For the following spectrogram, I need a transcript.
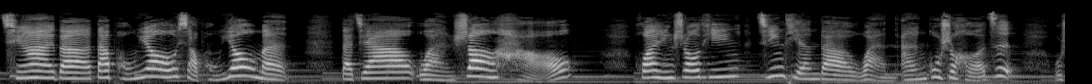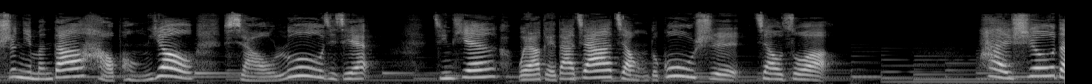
亲爱的，大朋友、小朋友们，大家晚上好！欢迎收听今天的晚安故事盒子，我是你们的好朋友小鹿姐姐。今天我要给大家讲的故事叫做《害羞的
